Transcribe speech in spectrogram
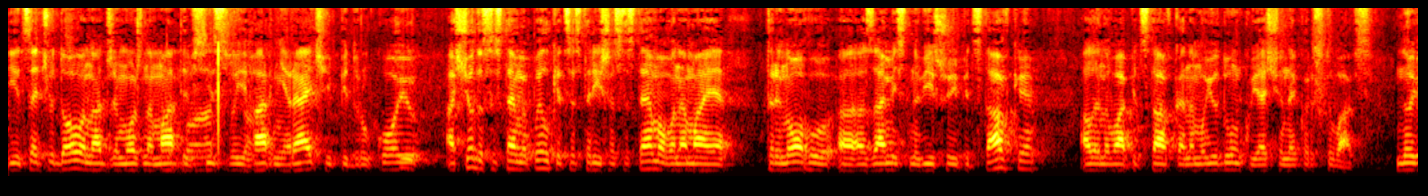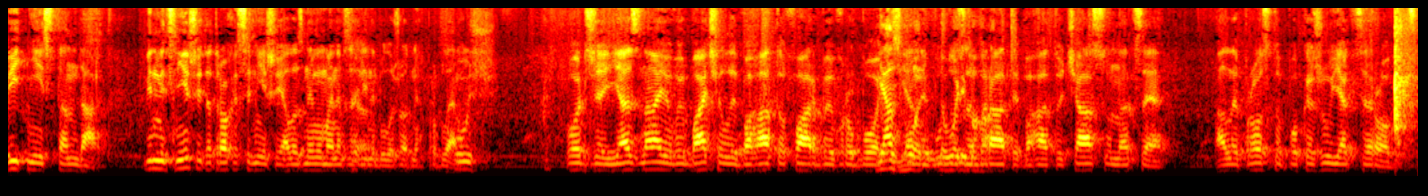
І це чудово, адже можна мати всі свої гарні речі під рукою. А щодо системи пилки, це старіша система. Вона має триногу замість новішої підставки. Але нова підставка, на мою думку, я ще не користувався. Новітній стандарт. Він міцніший та трохи сильніший, але з ним у мене взагалі не було жодних проблем. Отже, я знаю, ви бачили багато фарби в роботі. Я Я, не буду багато. забирати багато часу на це, але просто покажу, як це робиться.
